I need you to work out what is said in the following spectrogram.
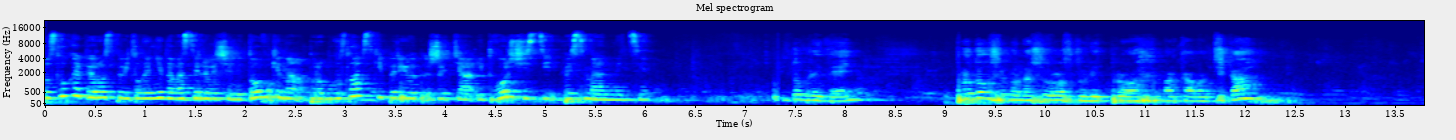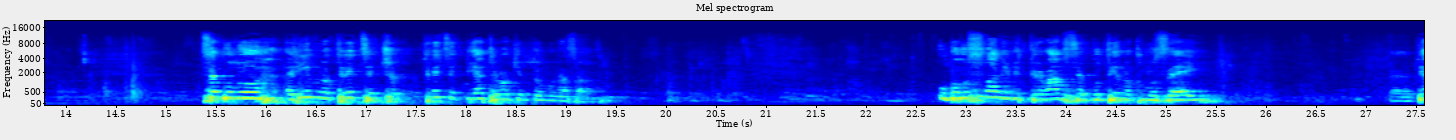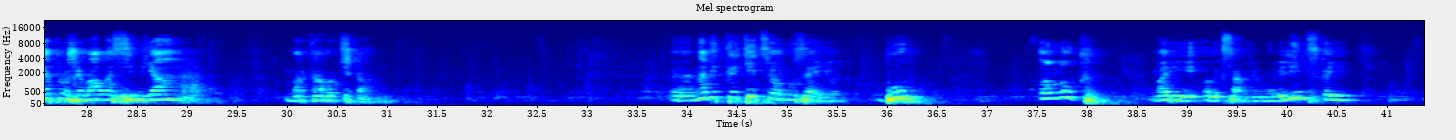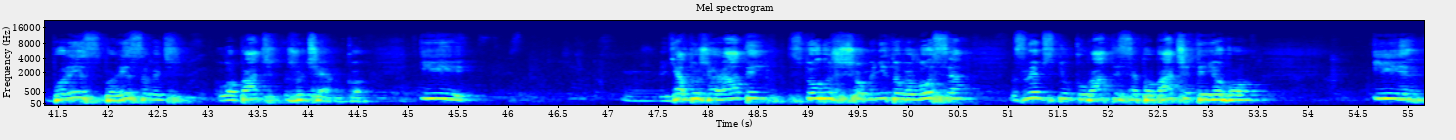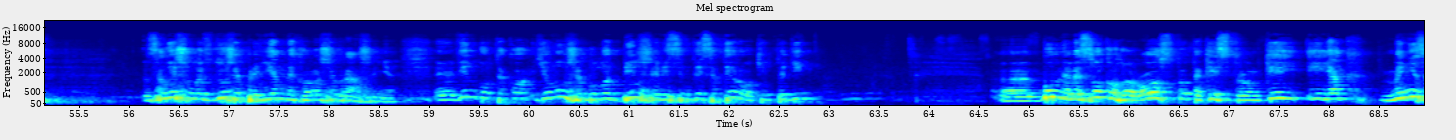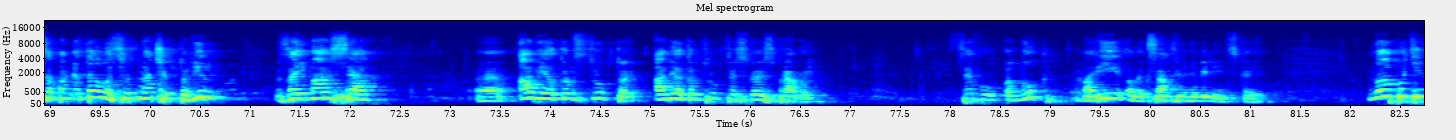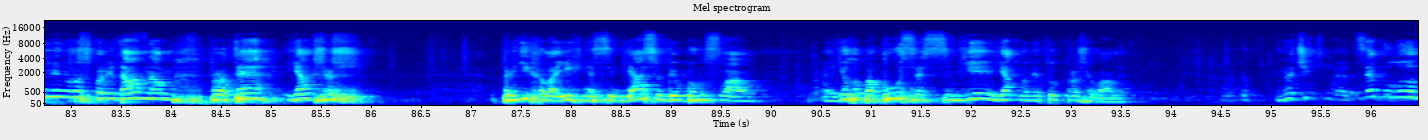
Послухайте розповідь Леоніда Васильовича Літовкіна про богославський період життя і творчості письменниці. Добрий день. Продовжимо нашу розповідь про Марка Вовчка. Це було рівно 30, 35 років тому назад. У Богославі відкривався будинок-музей, е, де проживала сім'я Марка Вовчка. Е, На відкритті цього музею був онук Марії Олександрівни Вілінської, Борис Борисович Лобач Жученко. І я дуже радий з того, що мені довелося з ним спілкуватися, побачити його. І залишилось дуже приємне, хороше враження. Е, Він був тако, йому вже було більше 80 років тоді. Е, Був невисокого росту, такий стрункий, і як мені запам'яталося, начебто він займався е, авіаконструктор, авіаконструкторською справою. Це був онук Марії Олександрівни Вілінської. Ну а потім він розповідав нам про те, як же ж приїхала їхня сім'я сюди в Богуслав, е, його бабуся з сім'єю, як вони тут проживали. Значить, е, це було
